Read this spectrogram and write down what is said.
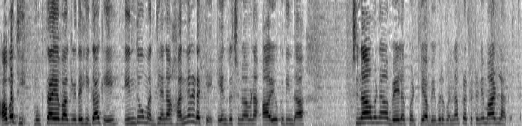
ಅವಧಿ ಮುಕ್ತಾಯವಾಗಲಿದೆ. ಹೀಗಾಗಿ ಇಂದು ಮಧ್ಯಾಹ್ನ ಹನ್ನೆರಡಕ್ಕೆ ಕೇಂದ್ರ ಚುನಾವಣಾ ಆಯೋಗದಿಂದ ಚುನಾವಣಾ ವೇಳಾಪಟ್ಟಿಯ ವಿವರವನ್ನ ಪ್ರಕಟಣೆ ಮಾಡಲಾಗುತ್ತೆ.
